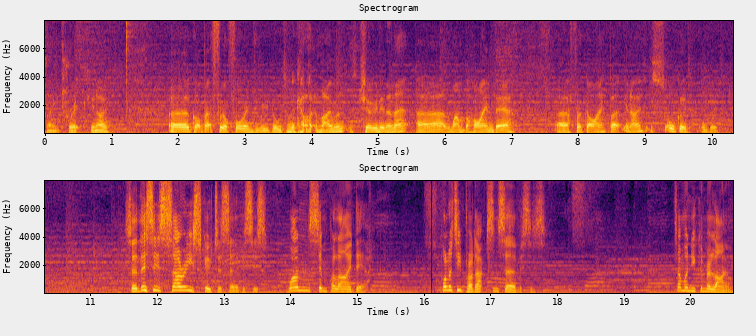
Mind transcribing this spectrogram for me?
paint trick, you know. Uh, got about three or four engine rebuilds on the go at the moment, tuning and that. Uh, the one behind there, uh, for a guy, but you know, it's all good, all good. So this is Surrey Scooter Services. One simple idea. Quality products and services. Someone you can rely on.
